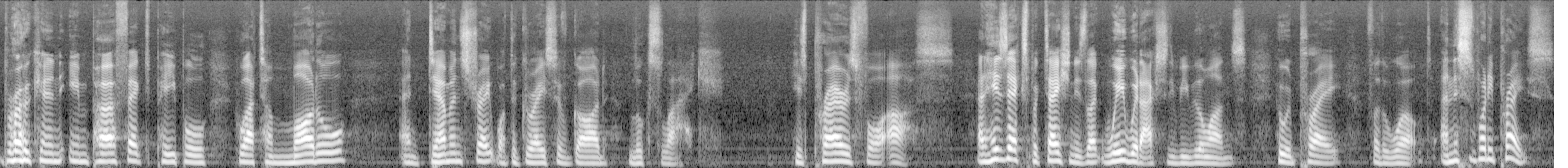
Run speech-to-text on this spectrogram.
broken, imperfect people who are to model and demonstrate what the grace of God looks like. His prayer is for us. And his expectation is like we would actually be the ones who would pray for the world. And this is what he prays.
